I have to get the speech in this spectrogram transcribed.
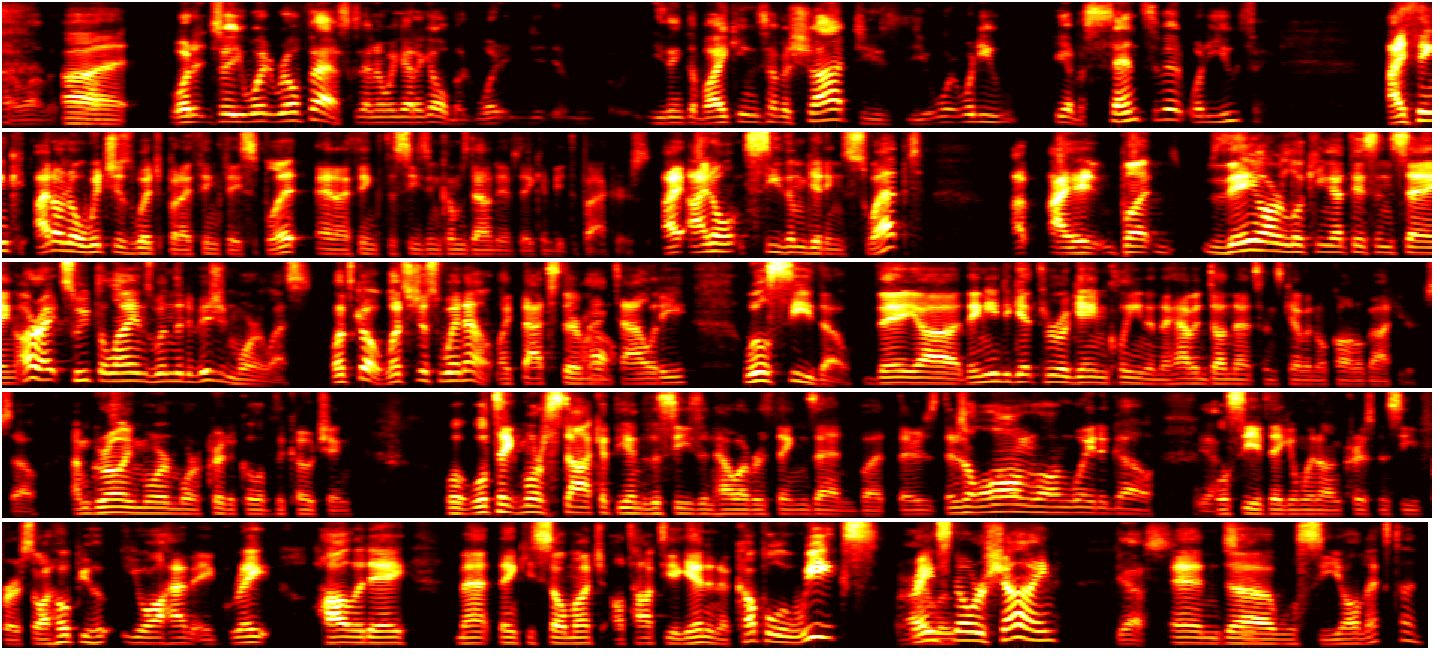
I love it. Uh, What? So you went real fast because I know we got to go. But what? You think the Vikings have a shot? Do you? do you what, what do you? Do you have a sense of it? What do you think? I think I don't know which is which, but I think they split, and I think the season comes down to if they can beat the Packers. I, I don't see them getting swept. I, I but they are looking at this and saying, "All right, sweep the Lions, win the division, more or less. Let's go. Let's just win out." Like that's their Wow. mentality. We'll see though. They uh they need to get through a game clean, and they haven't done that since Kevin O'Connell got here. So I'm growing more and more critical of the coaching. We'll, we'll take more stock at the end of the season, however things end. But there's there's a long, long way to go. Yeah. We'll see if they can win on Christmas Eve first. So I hope you you all have a great holiday. Matt, thank you so much. I'll talk to you again in a couple of weeks. All Rain, snow, or shine. Yes. And uh, we'll see you all next time.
